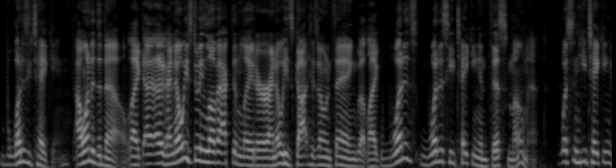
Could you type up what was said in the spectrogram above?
What is he taking? I wanted to know. Like, I, I know he's doing Luvactin later. I know he's got his own thing, but like, what is what is he taking in this moment? Wasn't he taking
